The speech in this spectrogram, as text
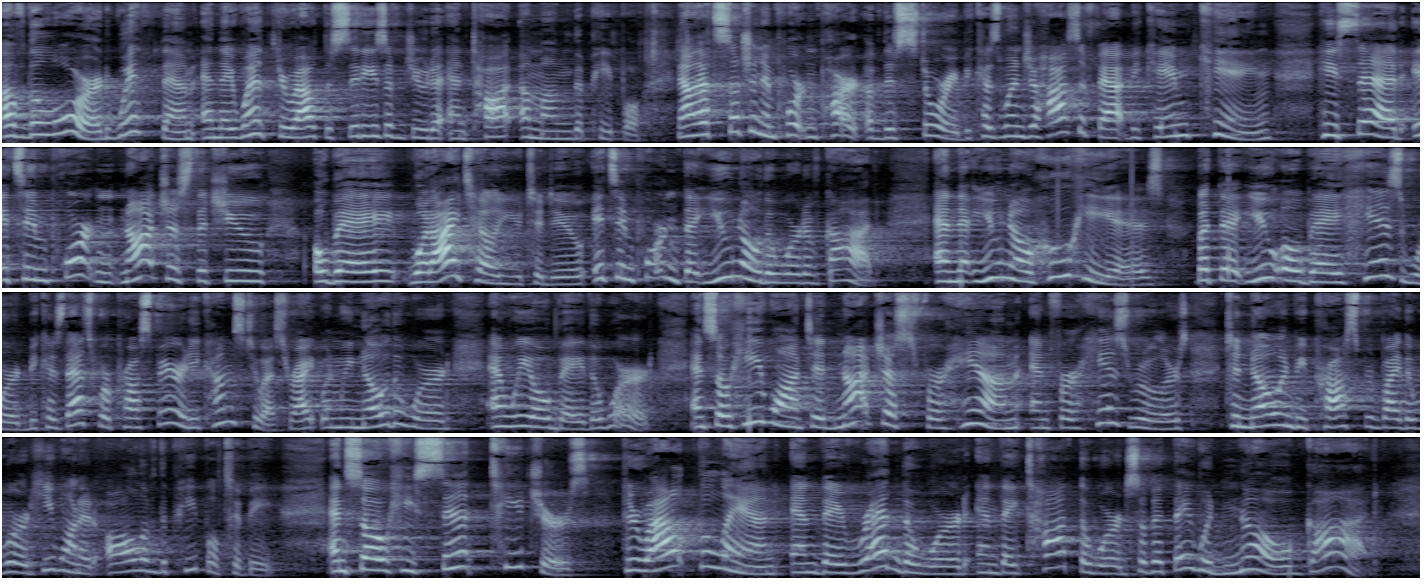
of the Lord with them, and they went throughout the cities of Judah and taught among the people. Now, that's such an important part of this story because when Jehoshaphat became king, he said, It's important not just that you obey what I tell you to do, it's important that you know the word of God and that you know who He is, but that you obey His word because that's where prosperity comes to us, right? When we know the word and we obey the word. And so He wanted not just for Him and for His rulers to know and be prospered by the word, He wanted all of the people to be. And so He sent teachers throughout the land and they read the word and they taught the word so that they would know God.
